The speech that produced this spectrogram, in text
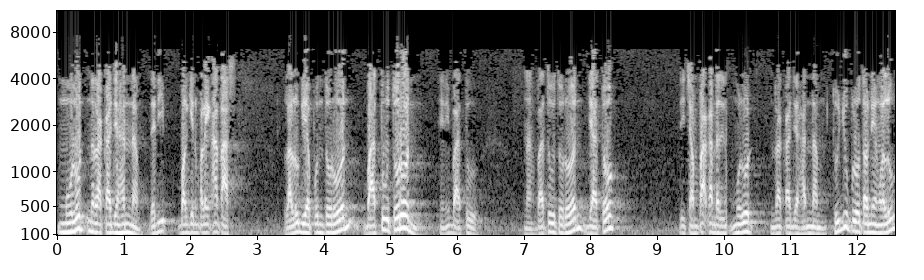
mulut neraka jahanam jadi bagian paling atas. Lalu dia pun turun batu turun. Ini batu. Nah batu turun jatuh dicampakkan dari mulut neraka jahanam 70 tahun yang lalu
